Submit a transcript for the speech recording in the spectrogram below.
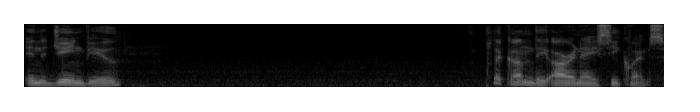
In the gene view, click on the RNA sequence.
